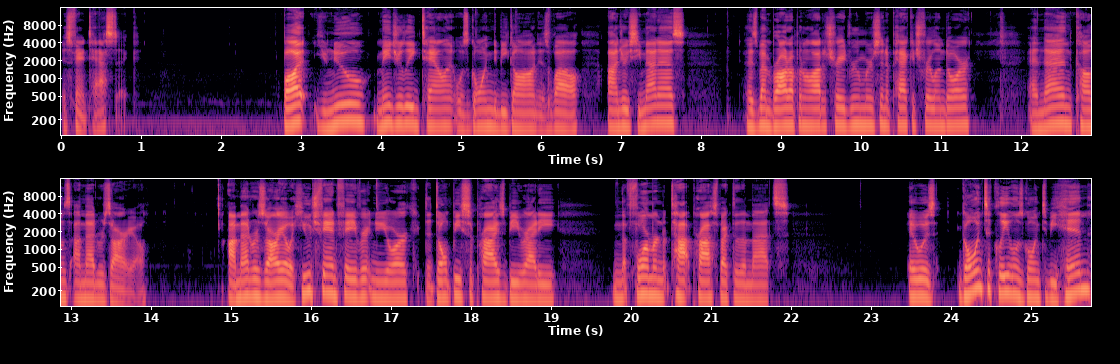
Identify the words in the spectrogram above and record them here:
is fantastic. But you knew major league talent was going to be gone as well. Andres Gimenez has been brought up in a lot of trade rumors in a package for Lindor. And then comes Amed Rosario. Amed Rosario, a huge fan favorite in New York. The don't be surprised, be ready. Former top prospect of the Mets it was going to Cleveland was going to be him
